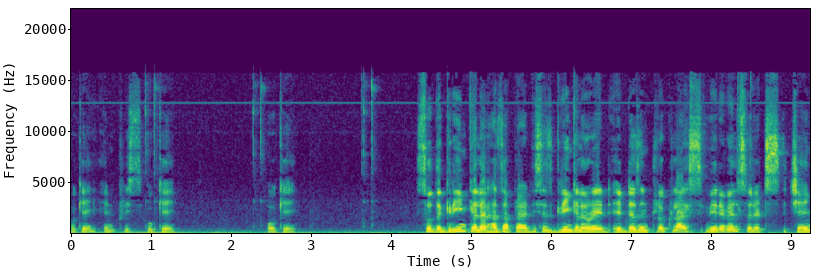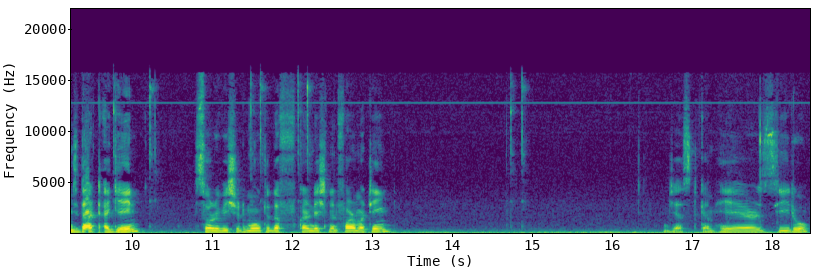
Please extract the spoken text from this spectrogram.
Okay? And press ok. Okay so the green color has applied. This is green color. It, it doesn't look like very well. So let's change that again. Sorry we should move to the conditional formatting. Just come here zero.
